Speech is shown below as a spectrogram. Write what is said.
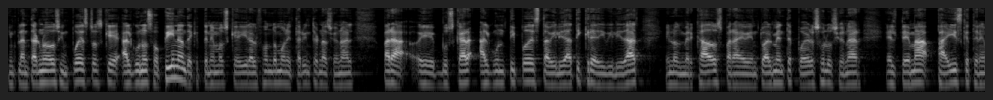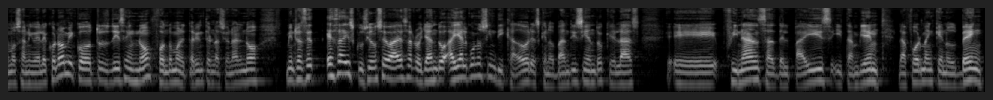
implantar nuevos impuestos, que algunos opinan de que tenemos que ir al Fondo Monetario Internacional para eh, buscar algún tipo de estabilidad y credibilidad en los mercados para eventualmente poder solucionar el tema país que tenemos a nivel económico. Otros dicen no, Fondo Monetario Internacional no. Mientras e, esa discusión se va desarrollando, hay algunos indicadores que nos van diciendo que las eh, finanzas del país y también la forma en que nos ven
